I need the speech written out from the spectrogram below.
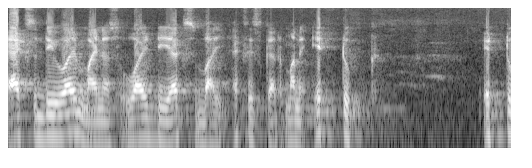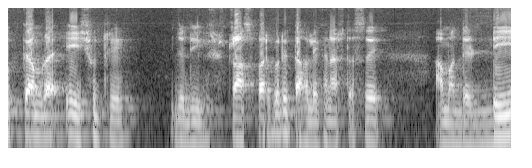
X D Y minus Y D X by X square মানে এটুক, এটুককে আমরা এই সূত্রে যদি ট্রান্সফার করি, তাহলে এখানে আসতেছে আমাদের ডি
